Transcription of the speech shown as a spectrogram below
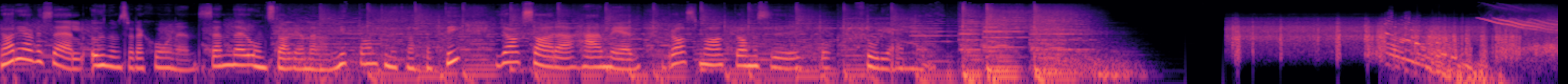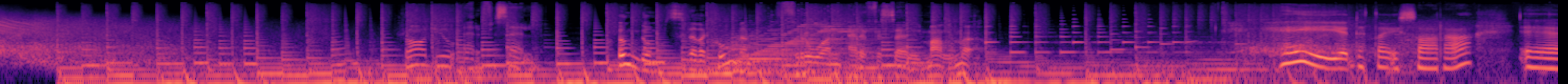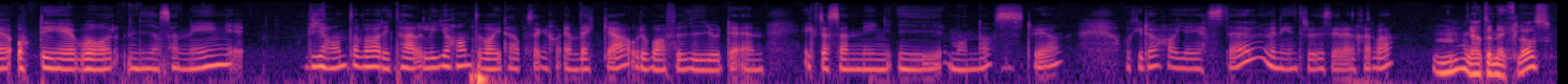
Radio RFSL, ungdomsredaktionen, sänder onsdagar mellan 19 till 19.30. Jag, Sara, här med bra smak, bra musik och roliga ämnen. Radio RFSL. Ungdomsredaktionen. Från RFSL Malmö. Hej, detta är Sara eh, och det är vår nya sändning. Vi har inte varit här, eller jag har inte varit här på säkert en vecka och det var för vi gjorde en extra sändning i måndags tror jag. Och idag har jag gäster. Vill ni introducera er själva? Mm, jag heter Niklas.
